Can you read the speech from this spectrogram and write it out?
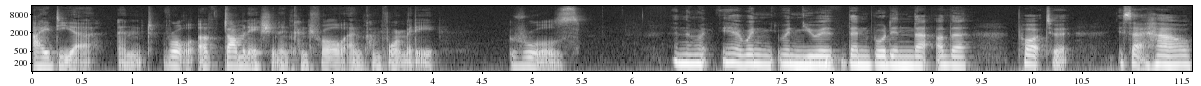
idea and role of domination and control and conformity rules. And then, yeah, when when you were then brought in that other part to it, it, is that how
